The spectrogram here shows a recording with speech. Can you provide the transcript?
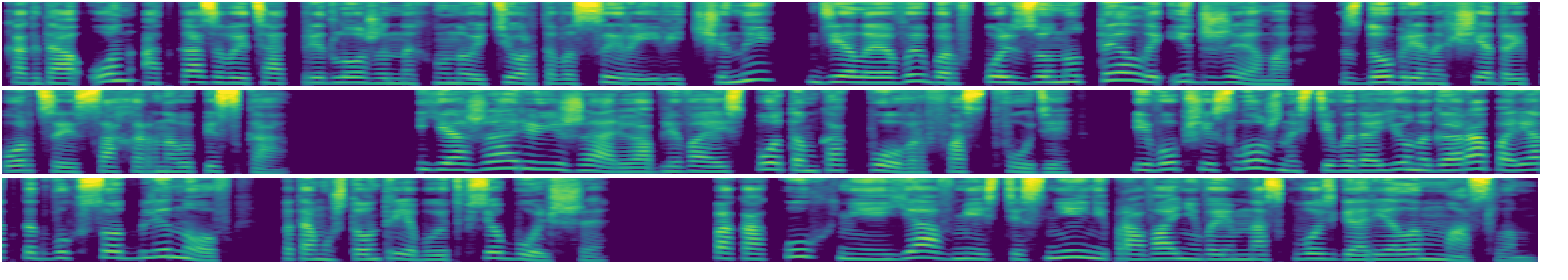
когда он отказывается от предложенных мной тертого сыра и ветчины, делая выбор в пользу нутеллы и джема, сдобренных щедрой порцией сахарного песка. Я жарю и жарю, обливаясь потом, как повар в фастфуде. И в общей сложности выдаю на гора порядка 200 блинов, потому что он требует все больше. Пока кухня и я вместе с ней не прованиваем насквозь горелым маслом.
